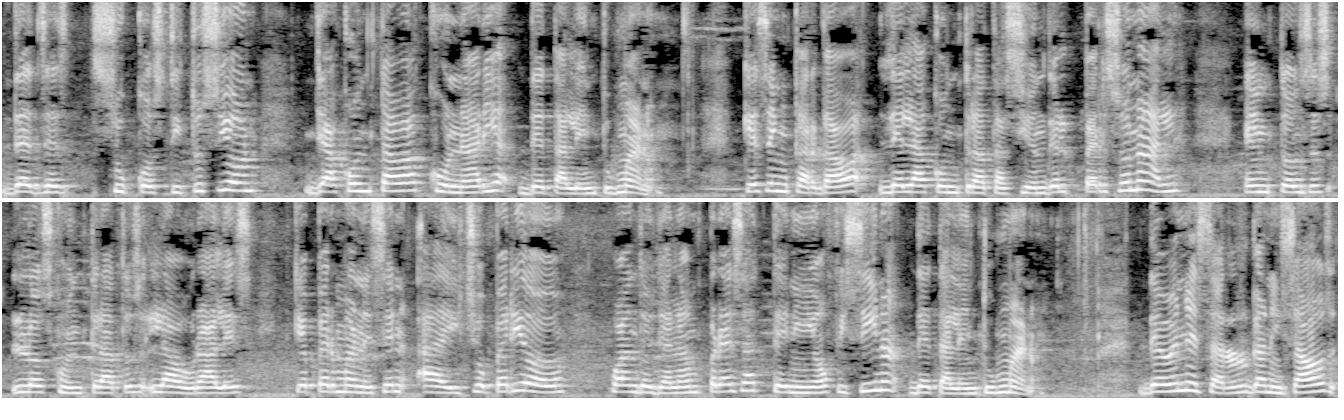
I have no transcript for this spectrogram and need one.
desde su constitución, ya contaba con área de talento humano que se encargaba de la contratación del personal, entonces los contratos laborales que permanecen a dicho periodo cuando ya la empresa tenía oficina de talento humano deben estar organizados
